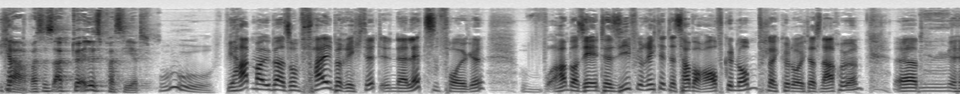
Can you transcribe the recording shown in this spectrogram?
Ich ja, hab, was ist aktuelles passiert? Uh, wir haben mal über so einen Fall berichtet in der letzten Folge. Haben wir sehr intensiv berichtet, das haben wir auch aufgenommen. Vielleicht könnt ihr euch das nachhören. Ähm,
